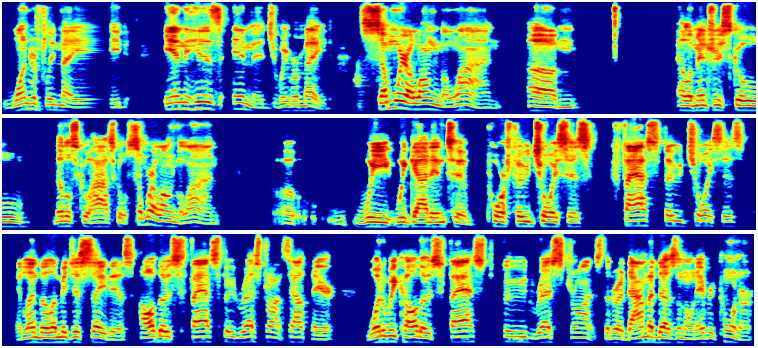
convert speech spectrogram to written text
wonderfully made in his image. We were made somewhere along the line, um, elementary school, middle school, high school, somewhere along the line, uh, we we got into poor food choices, fast food choices. And Linda, let me just say this: all those fast food restaurants out there, what do we call those fast food restaurants that are a dime a dozen on every corner?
